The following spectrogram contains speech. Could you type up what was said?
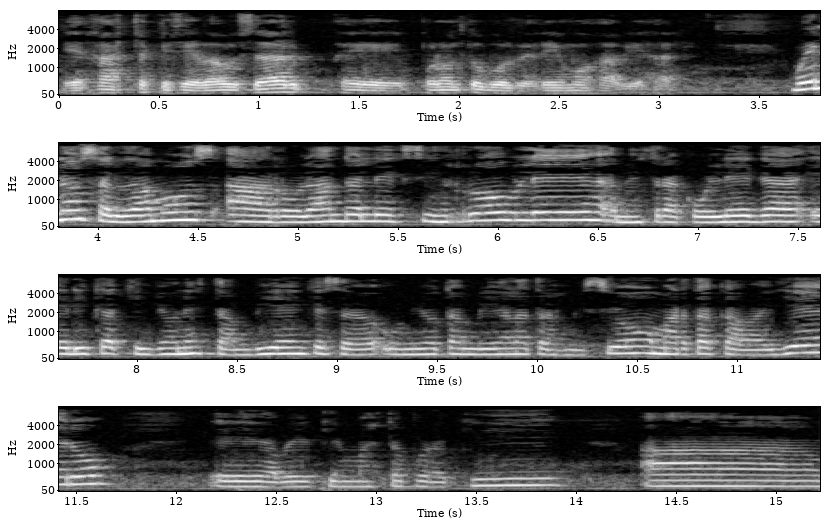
el hashtag que se va a usar, eh, pronto volveremos a viajar. Bueno, saludamos a Rolando Alexis Robles, a nuestra colega Erika Quillones también, que se unió también a la transmisión, Marta Caballero, eh, a ver quién más está por aquí, a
